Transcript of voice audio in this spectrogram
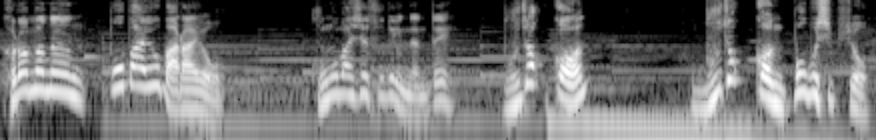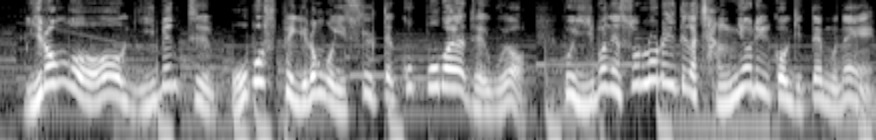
그러면은 뽑아요 말아요 궁금하실 수도 있는데 무조건 무조건 뽑으십시오. 이런 거 이벤트 오버스펙 이런 거 있을 때 꼭 뽑아야 되고요. 그리고 이번에 솔로 레이드가 장렬일 거기 때문에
